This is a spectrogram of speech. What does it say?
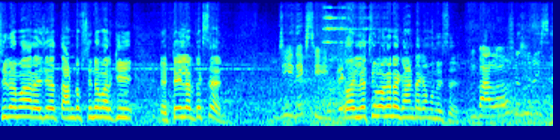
সিনেমার এই যে তাণ্ডব সিনেমার কি টেইলার দেখছেন? জি দেখছি। তো এই লেচু বাগানের গানটা কেমন হয়েছে ভালো সুন্দর হয়েছে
